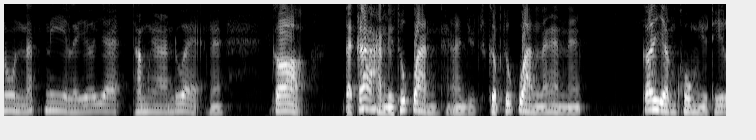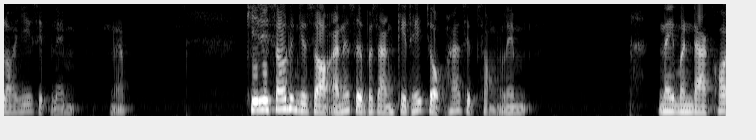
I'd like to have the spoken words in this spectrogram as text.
นู่นนัดนี่อะไรเยอะแยะทำงานด้วยนะ ก็แต่ก็อ่านอยู่ทุกวัน อ่านอยู่เกือบทุกวันแล้วกันนะ ก็ยังคงอยู่ที่ 120 เล่มนะครับคีรีเซลถึงจะสองอ่านหนังสือภาษาอังกฤษให้จบ 52 เล่ม ในบรรดาข้อ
